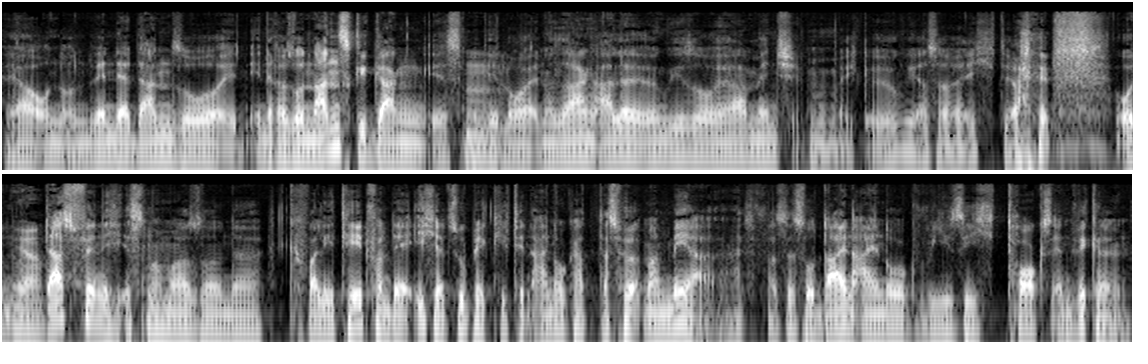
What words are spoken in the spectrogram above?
Ja, und, und wenn der dann so in, in Resonanz gegangen ist mit mhm. den Leuten, dann sagen alle irgendwie so, ja, Mensch, ich, irgendwie hast du recht. Ja. Und, ja. und das, finde ich, ist nochmal so eine Qualität, von der ich jetzt subjektiv den Eindruck habe, das hört man mehr. Was ist so dein Eindruck, wie sich Talks entwickeln?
